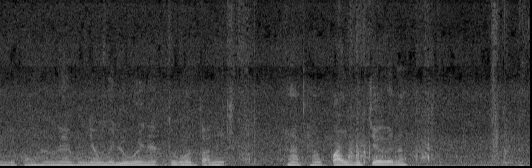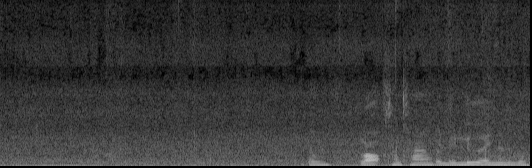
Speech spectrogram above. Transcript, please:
ผมจะไปข้างในผมยังไม่รู้เลยเนะทุกคนต อนนี้ หาทางไปไม่เจอนะต้องเลาะข้างๆ ไปเรื่อย ๆนะทุกคน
